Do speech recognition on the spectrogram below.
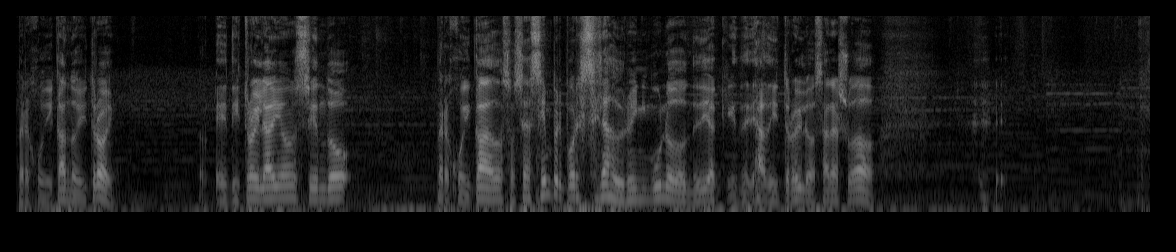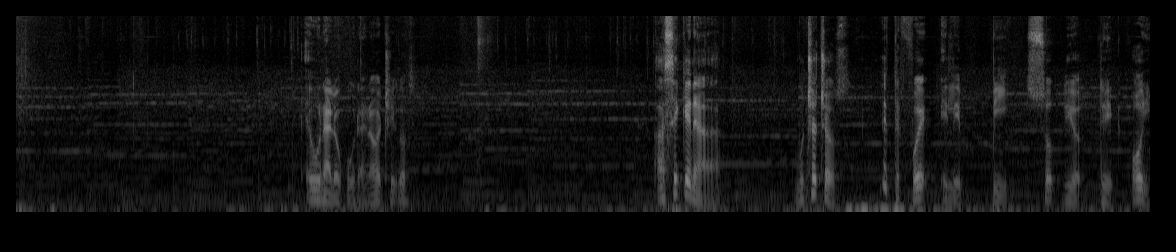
perjudicando a Detroit. Eh, Detroit Lions siendo perjudicados, o sea, siempre por ese lado, no hay ninguno donde diga que a Detroit los han ayudado. Es una locura, ¿no, chicos? Así que nada, muchachos, este fue el episodio de hoy.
